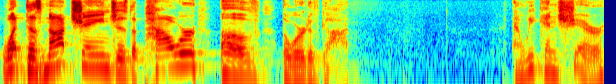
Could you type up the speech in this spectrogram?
what does not change is the power of the Word of God. And we can share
